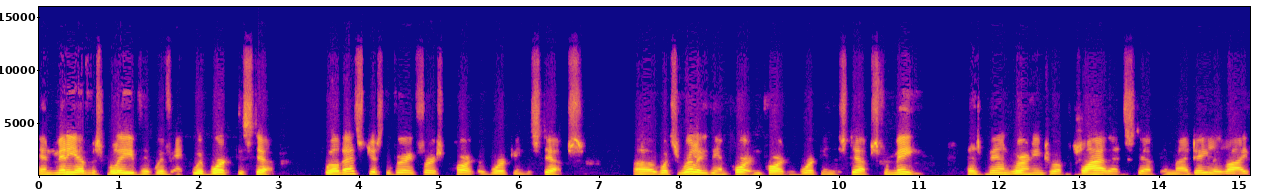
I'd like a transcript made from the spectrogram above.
And many of us believe that we've we've worked the step. Well, that's just the very first part of working the steps. Uh, what's really the important part of working the steps for me has been learning to apply that step in my daily life,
